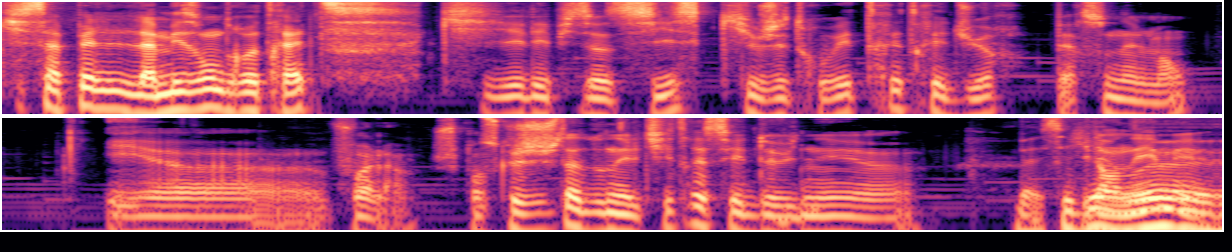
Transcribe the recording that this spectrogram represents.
qui s'appelle La maison de retraite, qui est l'épisode 6, que j'ai trouvé très très dur, personnellement. Et euh, voilà, je pense que j'ai juste à donner le titre, essayer de deviner. euh, Bah, c'est Qu'il bien, en est, mais-.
